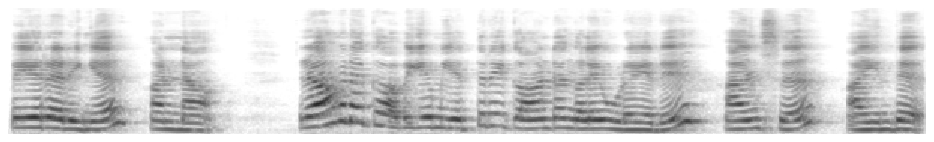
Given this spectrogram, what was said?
பேரறிஞர் அண்ணா. ராவண காவியம் எத்தனை காண்டங்களை உடையது? ஆன்சர் ஐந்து.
